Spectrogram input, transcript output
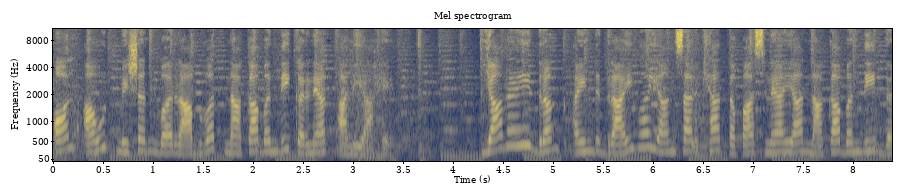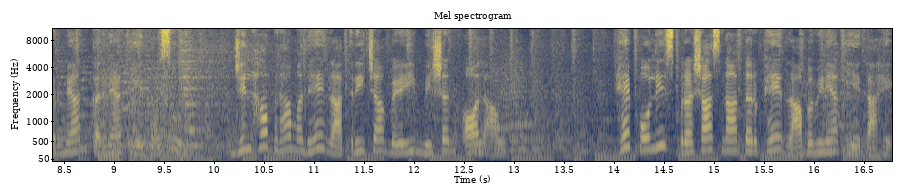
ऑल आउट मिशन वर राबवत नाकाबंदी करण्यात आली आहे. यावेळी ड्रंक अँड ड्राईव्ह यांसारख्या तपासण्या या नाकाबंदी दरम्यान करण्यात येत असून जिल्हाभरामध्ये रात्रीच्या वेळी मिशन ऑल आउट हे पोलीस प्रशासनातर्फे राबविण्यात येत आहे.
